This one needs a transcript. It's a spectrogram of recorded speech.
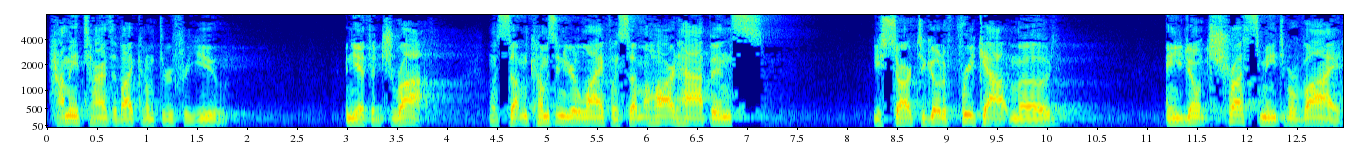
How many times have I come through for you? And you have to drop. When something comes into your life, when something hard happens, you start to go to freak out mode and you don't trust me to provide.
